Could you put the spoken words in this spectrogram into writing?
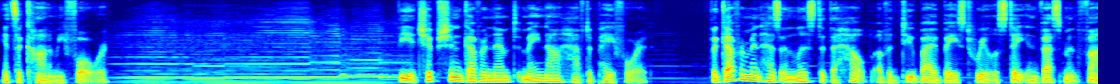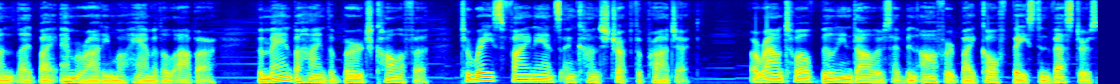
its economy forward. The Egyptian government may not have to pay for it. The government has enlisted the help of a Dubai-based real estate investment fund led by Emirati Mohammed Al-Abar, the man behind the Burj Khalifa, to raise finance and construct the project. Around $12 billion had been offered by Gulf-based investors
